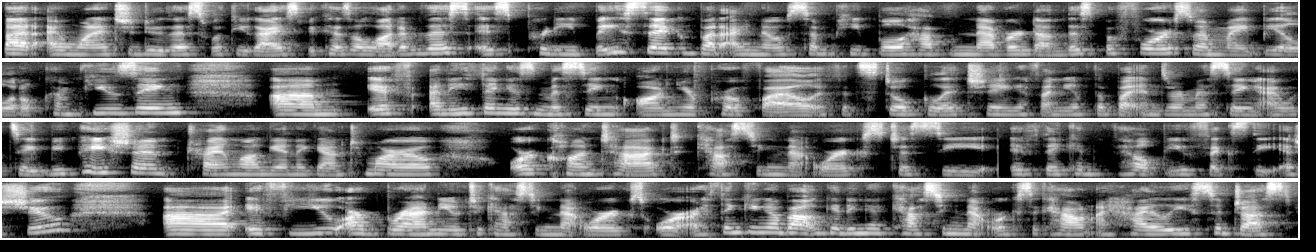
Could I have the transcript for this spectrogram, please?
But I wanted to do this with you guys because a lot of this is pretty basic, but I know some people have never done this before, so it might be a little confusing. Um, if anything is missing on your profile, if it's still glitching, if any of the buttons are missing, I would say be patient, try and log in again tomorrow, or contact Casting Networks to see if they can help you fix the issue. Uh, if you are brand new to Casting Networks or are thinking about getting a Casting Networks account, I highly suggest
